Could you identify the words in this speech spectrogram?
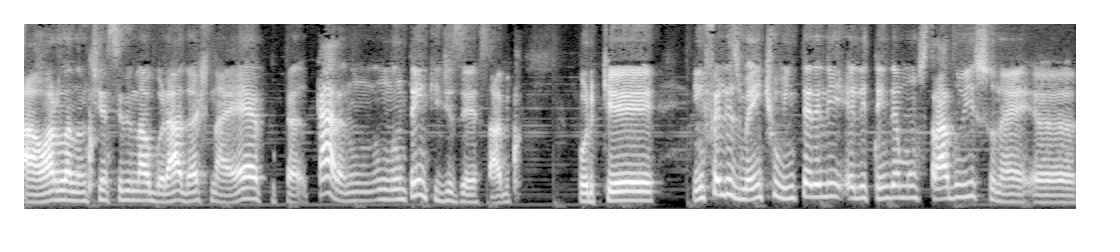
a Orla não tinha sido inaugurada, acho, na época. Cara, não, não, não tem o que dizer, sabe? Porque, infelizmente, o Inter ele, ele tem demonstrado isso, né? Uh,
